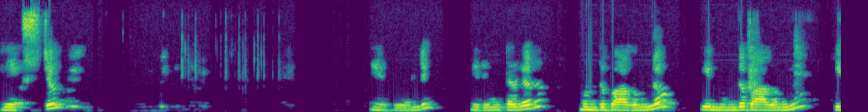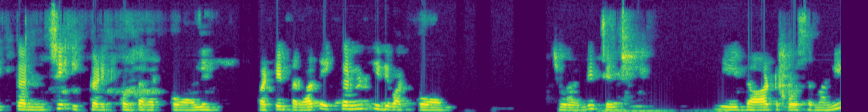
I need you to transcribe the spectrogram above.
నెక్స్ట్ ఇదిగోండి ఇది ఉంటది కదా ముందు భాగంలో ఈ ముందు భాగంని ఇక్కడ నుంచి ఇక్కడికి కొంత పట్టుకోవాలి. పట్టిన తర్వాత ఇక్కడ నుంచి ఇది పట్టుకోవాలి. చూడండి ఈ డాట్ కోసమని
